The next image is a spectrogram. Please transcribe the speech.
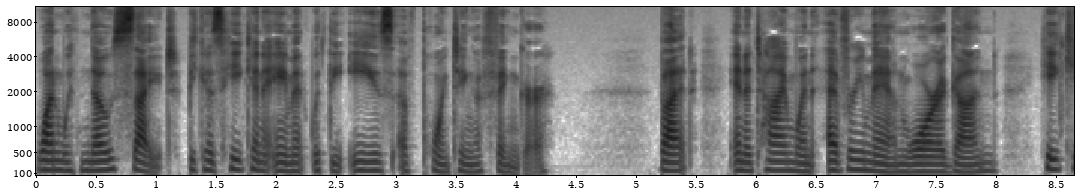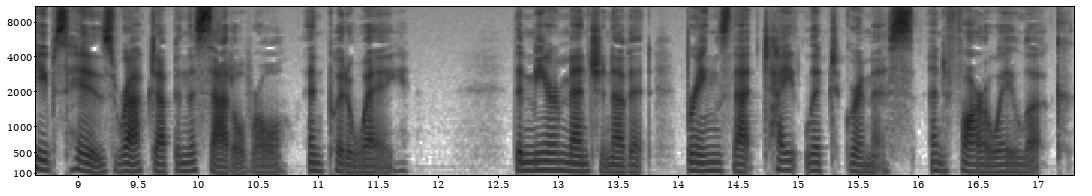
one with no sight because he can aim it with the ease of pointing a finger. But in a time when every man wore a gun, he keeps his wrapped up in the saddle roll and put away. The mere mention of it brings that tight lipped grimace and faraway look.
